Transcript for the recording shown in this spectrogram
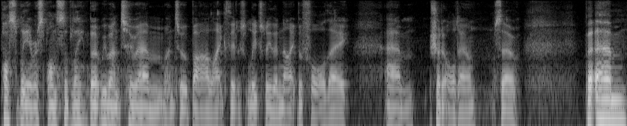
possibly irresponsibly, but we went to um went to a bar like the, literally the night before they um shut it all down. So, but um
